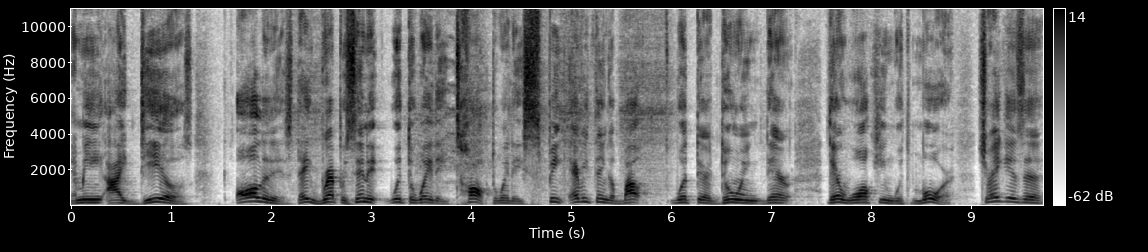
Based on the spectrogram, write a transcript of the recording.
I mean, ideals, all of this. They represent it with the way they talk, the way they speak, everything about what they're doing. They're they're walking with more. Drake is a,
